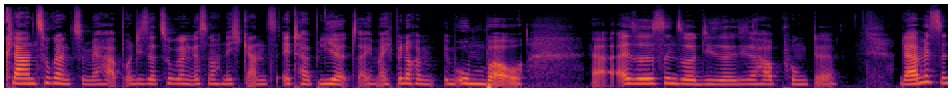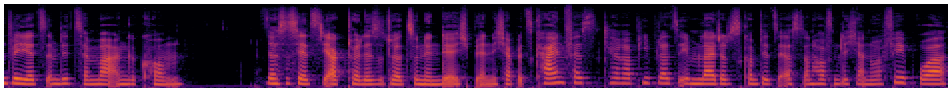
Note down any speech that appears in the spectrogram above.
klaren Zugang zu mir habe. Und dieser Zugang ist noch nicht ganz etabliert, sag ich mal. Ich bin noch im, im Umbau. Ja, also es sind so diese, diese Hauptpunkte. Und damit sind wir jetzt im Dezember angekommen. Das ist jetzt die aktuelle Situation, in der ich bin. Ich habe jetzt keinen festen Therapieplatz, eben leider. Das kommt jetzt erst dann hoffentlich Januar, Februar.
